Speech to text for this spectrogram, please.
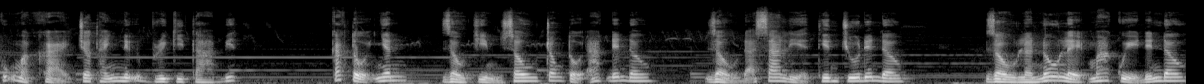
Cũng mặc khải cho Thánh Nữ Brigitta biết. Các tội nhân Dầu chìm sâu trong tội ác đến đâu? Dầu đã xa lìa Thiên Chúa đến đâu? Dầu là nô lệ ma quỷ đến đâu?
